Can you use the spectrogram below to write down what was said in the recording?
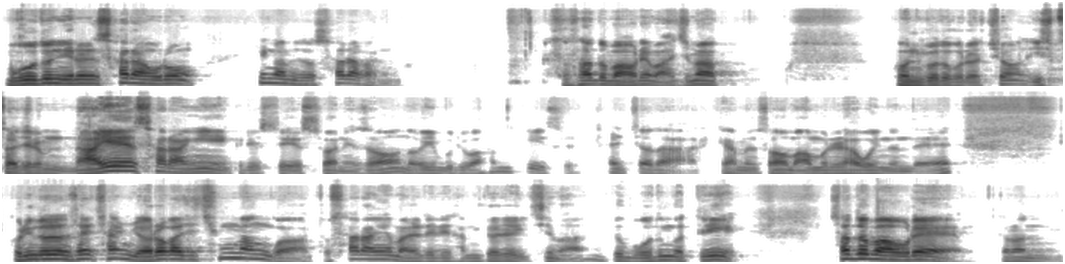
모든 일을 사랑으로 행하면서 살아가는 것. 사도 바울의 마지막 권고도 그렇죠. 24절은 나의 사랑이 그리스도 예수 안에서 너희 무리와 함께 있을 찰저다 이렇게 하면서 마무리를 하고 있는데 고린도전서에 참 여러 가지 책망과 또 사랑의 말들이 담겨져 있지만 그 모든 것들이 사도 바울의 그런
